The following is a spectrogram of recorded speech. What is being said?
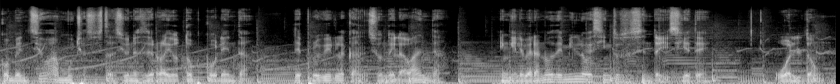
convenció a muchas estaciones de radio Top 40 de prohibir la canción de la banda. En el verano de 1967, Walton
